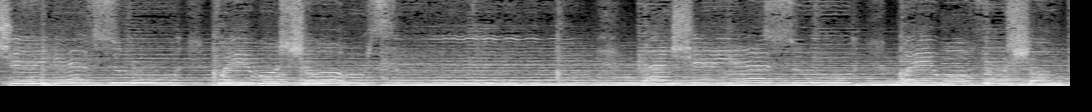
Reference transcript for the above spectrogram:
谢耶稣为我受死，感谢耶稣为我付上代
